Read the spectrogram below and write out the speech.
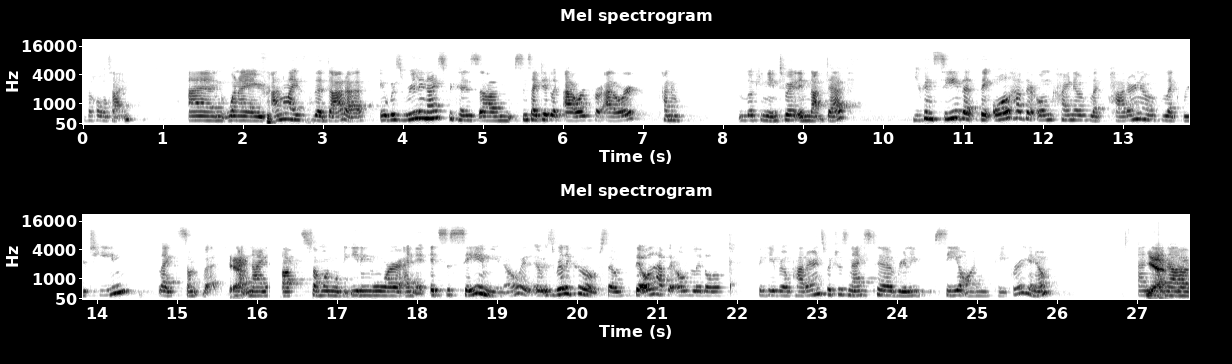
the whole time. And when I analyzed the data, it was really nice because um, since I did like hour per hour, kind of looking into it in that depth, you can see that they all have their own kind of like pattern of like routine. Like some yeah. at nine o'clock someone will be eating more and it, it's the same you know? It, it, was really cool. So they all have their own little behavioral patterns which was nice to really see on paper you know? And yeah, then uh, yeah.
